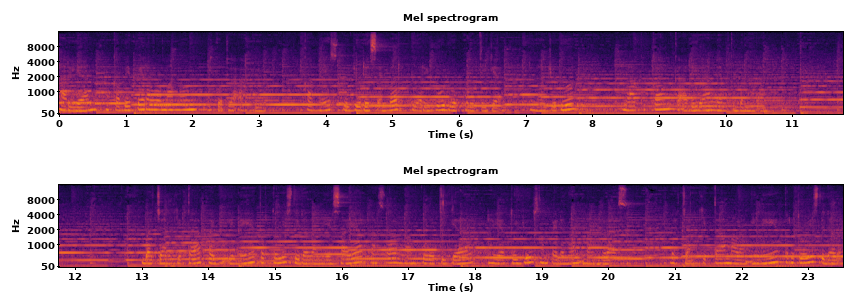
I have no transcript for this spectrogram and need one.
Harian HKBP Rawamangun Ikutlah Aku. Kamis 7 Desember 2023 dengan judul Melakukan Keadilan dan Kebenaran. Bacaan kita pagi ini tertulis di dalam Yesaya pasal 63 ayat 7 sampai dengan 16 Bacaan kita malam ini tertulis di dalam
